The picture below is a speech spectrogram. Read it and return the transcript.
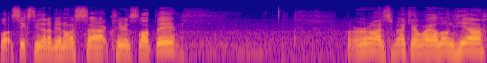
lot 60, that'll be a nice uh, clearance lot there. All right, let's make our way along here. All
